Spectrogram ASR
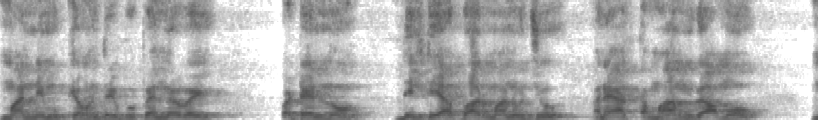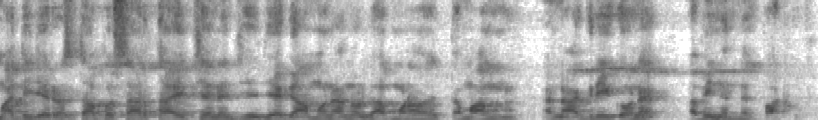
માનની મુખ્યમંત્રી ભૂપેન્દ્રભાઈ પટેલનો દિલથી આભાર માનું છું અને આ તમામ ગામોમાંથી જે રસ્તા પસાર થાય છે અને જે જે ગામોનાનો લાભ મળે તમામ નાગરિકોને અભિનંદન પાઠવું છું.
